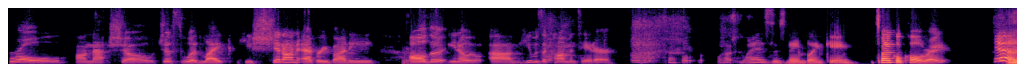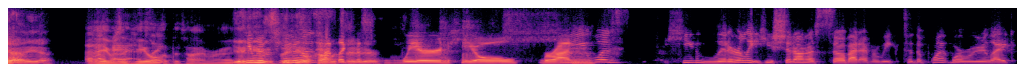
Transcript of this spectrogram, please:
role on that show just would like he shit on everybody all the you know um he was a commentator why, why is his name blinking it's michael cole right yeah. yeah, yeah. Yeah, he was a heel like- at the time, right? Yeah, He, he was, was the he heel was had like this weird heel run. he was he literally he shit on us so bad every week to the point where we were like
